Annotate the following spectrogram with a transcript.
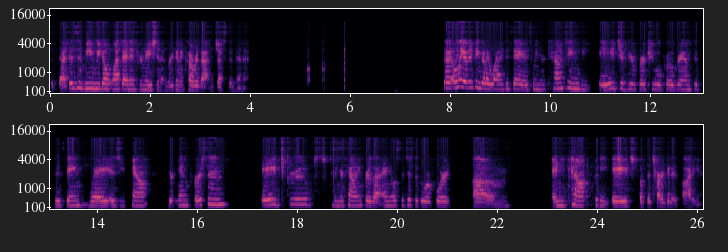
But that doesn't mean we don't want that information, and we're going to cover that in just a minute. The only other thing that I wanted to say is when you're counting the age of your virtual programs, it's the same way as you count your in-person age groups when you're counting for the annual statistical report. Um, and you count for the age of the targeted audience.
